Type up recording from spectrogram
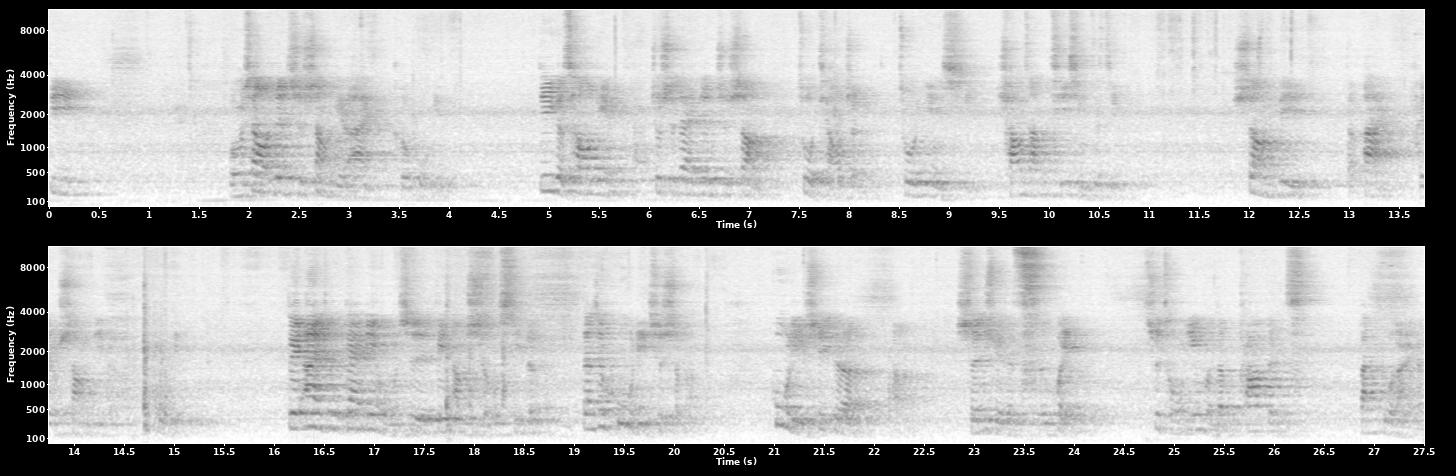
第一，我们是要认识上帝的爱和护理。第一个操练，就是在认知上做调整、做练习，常常提醒自己，上帝的爱还有上帝的护理。对爱这个概念，我们是非常熟悉的。但是护理是什么？护理是一个啊神学的词汇，是从英文的 providence 搬过来的。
